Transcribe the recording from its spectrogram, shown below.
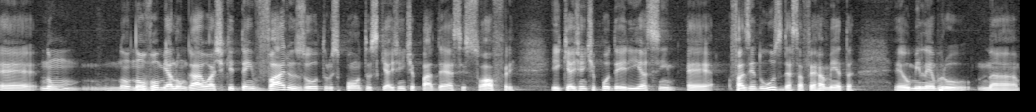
é, não, não, não vou me alongar, eu acho que tem vários outros pontos que a gente padece, sofre, e que a gente poderia, assim, é, fazendo uso dessa ferramenta. Eu me lembro na,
